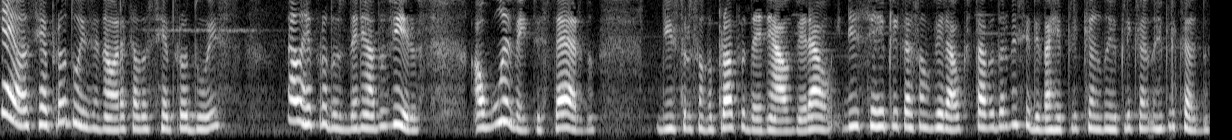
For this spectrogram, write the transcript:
E aí ela se reproduz, e na hora que ela se reproduz, ela reproduz o DNA do vírus. Algum evento externo de instrução do próprio DNA viral inicia a replicação viral que estava adormecida e vai replicando, replicando, replicando.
